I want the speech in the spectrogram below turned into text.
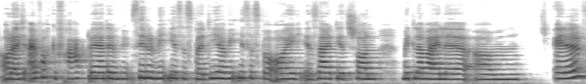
oder ich einfach gefragt werde, Sil, wie ist es bei dir, wie ist es bei euch? Ihr seid jetzt schon mittlerweile ähm, elf,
